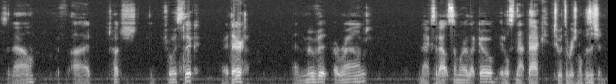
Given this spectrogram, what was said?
So now, if I touch the joystick right there and move it around, max it out somewhere, let go, it'll snap back to its original position.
